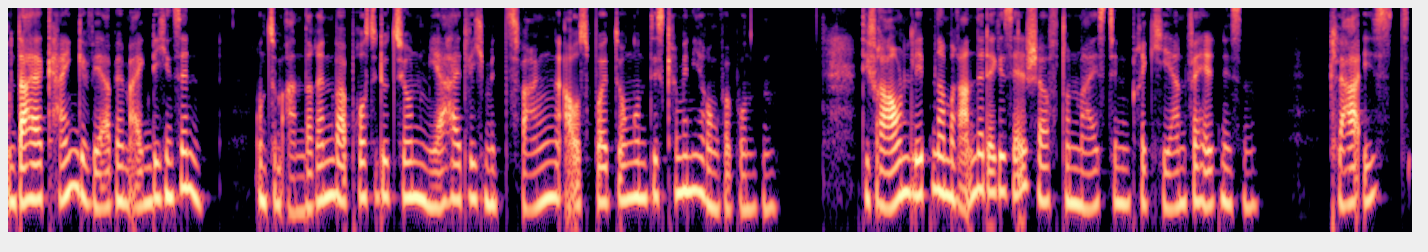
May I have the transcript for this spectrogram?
und daher kein Gewerbe im eigentlichen Sinn. Und zum anderen war Prostitution mehrheitlich mit Zwang, Ausbeutung und Diskriminierung verbunden. Die Frauen lebten am Rande der Gesellschaft und meist in prekären Verhältnissen. Klar ist,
